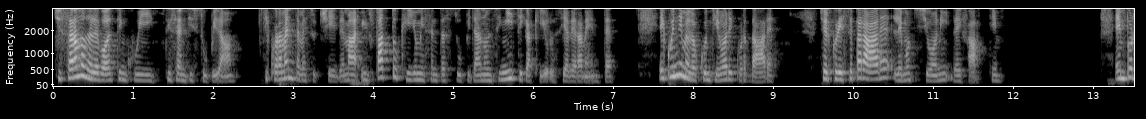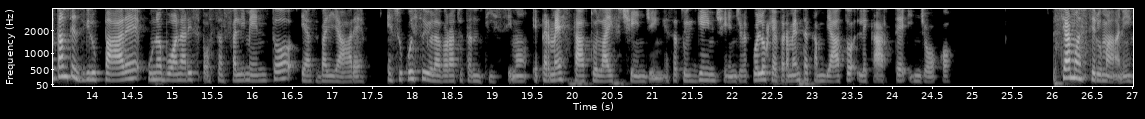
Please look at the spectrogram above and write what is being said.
Ci saranno delle volte in cui ti senti stupida. Sicuramente a me succede, ma il fatto che io mi senta stupida non significa che io lo sia veramente. E quindi me lo continuo a ricordare. Cerco di separare le emozioni dai fatti. È importante sviluppare una buona risposta al fallimento e a sbagliare. E su questo io ho lavorato tantissimo e per me è stato life changing, è stato il game changer, quello che veramente ha cambiato le carte in gioco. Siamo esseri umani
